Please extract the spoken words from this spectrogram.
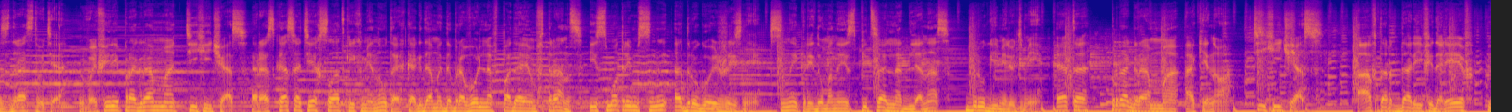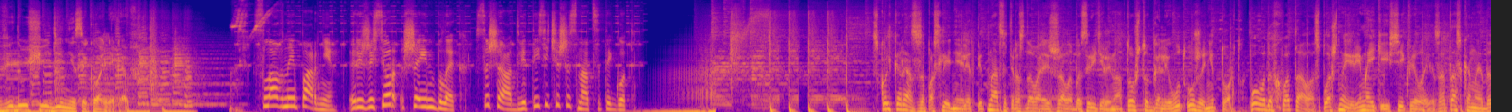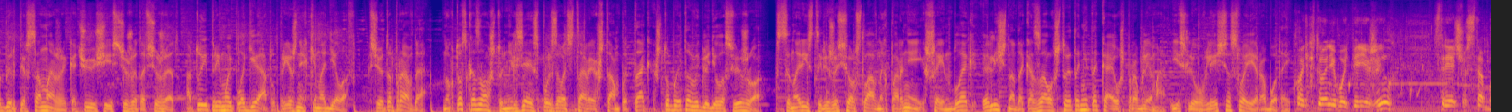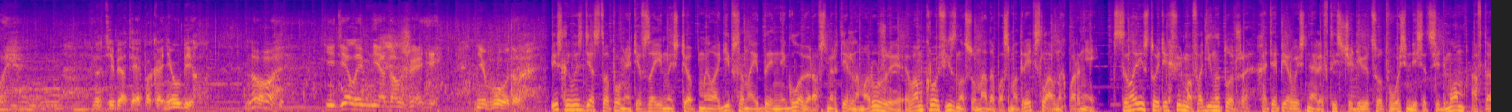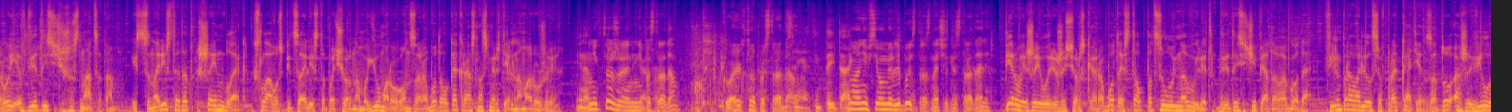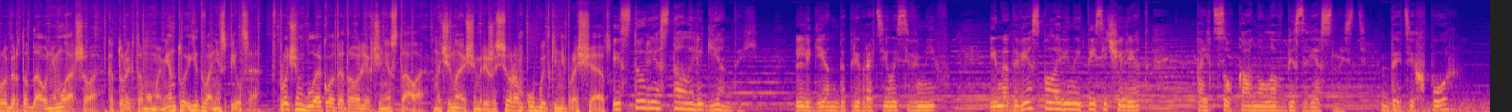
Здравствуйте! В эфире программа «Тихий час». Рассказ о тех сладких минутах, когда мы добровольно впадаем в транс и смотрим сны о другой жизни. Сны, придуманные специально для нас, другими людьми. Это программа о кино. «Тихий час». Автор Дарий Федореев, ведущий Денис Иконников. «Славные парни». Режиссер Шейн Блэк. США, 2016 год. Сколько раз за последние лет 15 раздавались жалобы зрителей на то, что Голливуд уже не торт. Поводов хватало, сплошные ремейки и сиквелы, затасканные до дыр персонажи, кочующие из сюжета в сюжет, а то и прямой плагиат у прежних киноделов. Все это правда. Но кто сказал, что нельзя использовать старые штампы так, чтобы это выглядело свежо? Сценарист и режиссер славных парней Шейн Блэк лично доказал, что это не такая уж проблема, если увлечься своей работой. Хоть кто-нибудь пережил встречу с тобой? Но тебя-то я пока не убил. Ну, не делай мне одолжений. Не буду. Если вы с детства помните взаимный стёб Мэла Гибсона и Дэнни Гловера в «Смертельном оружии», вам кровь из носу надо посмотреть «Славных парней». Сценарист у этих фильмов один и тот же, хотя первый сняли в 1987, а второй в 2016. И сценарист этот Шейн Блэк. Славу специалиста по черному юмору он заработал как раз на «Смертельном оружии». Никто же не пострадал? Кое-кто пострадал. Но они все умерли быстро, значит, не страдали. Первой же его режиссерской работой стал «Поцелуй на вылет» 2005 года. Фильм провалился в прокате, зато оживил Роберта Дауни-младшего, который к тому моменту едва не спился. Впрочем, Блэку от этого легче не стало. Начинающим режиссерам убытки не прощают. История стала легендой. Легенда превратилась в миф. И на две с половиной тысячи лет кольцо кануло в безвестность. До тех пор,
